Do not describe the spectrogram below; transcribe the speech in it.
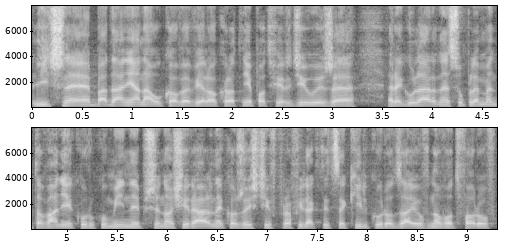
Liczne badania naukowe wielokrotnie potwierdziły, że regularne suplementowanie kurkuminy przynosi realne korzyści w profilaktyce kilku rodzajów nowotworów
